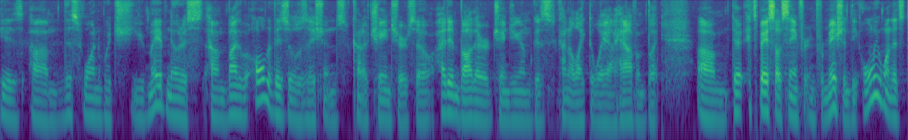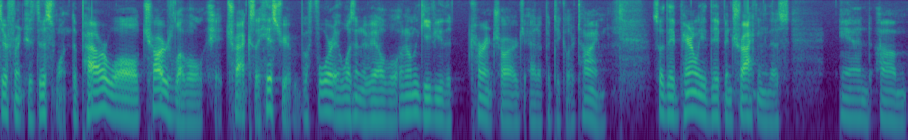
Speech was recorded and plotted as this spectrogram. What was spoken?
is um, this one, which you may have noticed. Um, by the way, all the visualizations kind of change here, so I didn't bother changing them because kind of like the way I have them. But um, it's based on the same for information. The only one that's different is this one. The Powerwall charge level it tracks a history of it. Before it wasn't available. It only gave you the current charge at a particular time. So they apparently they've been tracking this, and um,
